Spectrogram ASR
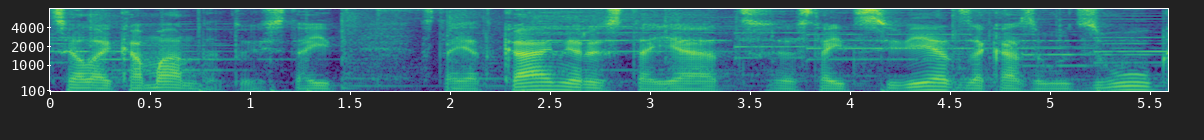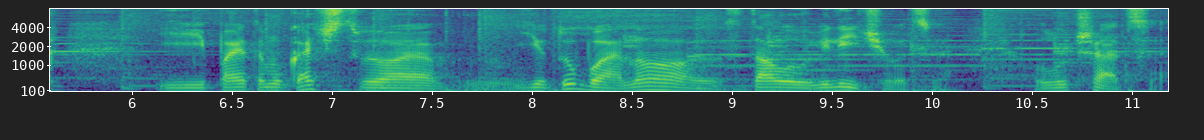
целая команда. То есть стоит, стоят камеры, стоят, стоит свет, заказывают звук. И поэтому качество YouTube оно стало увеличиваться, улучшаться.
